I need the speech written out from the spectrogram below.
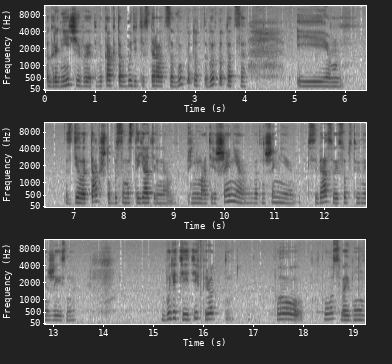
ограничивает, вы как-то будете стараться выпутаться, выпутаться и сделать так, чтобы самостоятельно принимать решения в отношении себя, своей собственной жизни. Будете идти вперед по, по своему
